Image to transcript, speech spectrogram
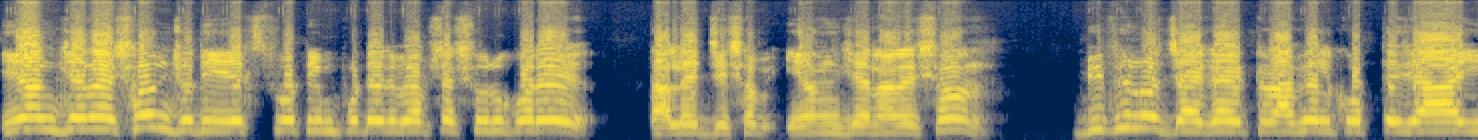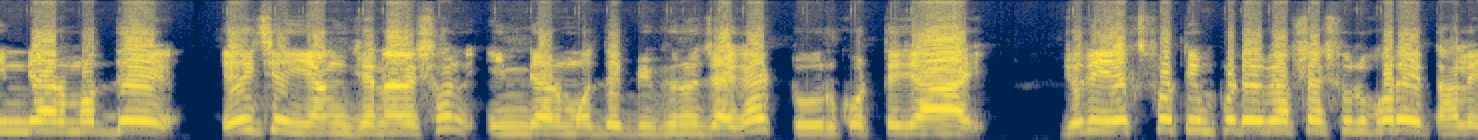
ইয়াং জেনারেশন যদি এক্সপোর্ট ইম্পোর্টের ব্যবসা শুরু করে, তাহলে যেসব ইয়াং জেনারেশন বিভিন্ন জায়গায় ট্রাভেল করতে যায় ইন্ডিয়ার মধ্যে, এই যে ইয়াং জেনারেশন ইন্ডিয়ার মধ্যে বিভিন্ন জায়গায় ট্যুর করতে যায়। যদি এক্সপোর্ট ইম্পোর্টের ব্যবসা শুরু করে, তাহলে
